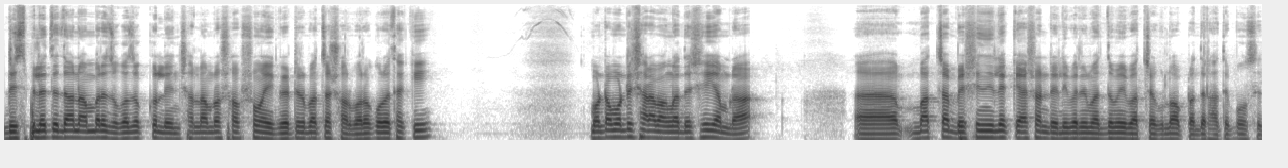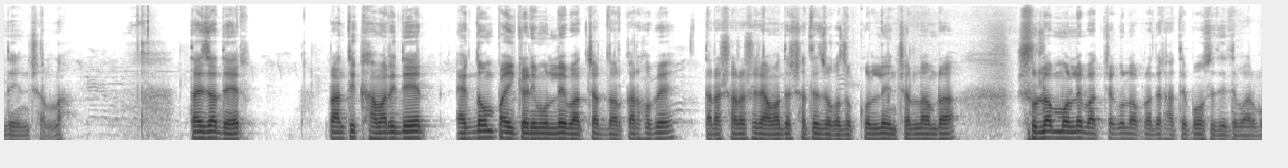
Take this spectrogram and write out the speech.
ডিসপ্লেতে দেওয়া নাম্বারে যোগাযোগ করলে ইনশাল্লাহ আমরা সবসময় গ্রেটের বাচ্চা সরবরাহ করে থাকি। মোটামুটি সারা বাংলাদেশেই আমরা বাচ্চা বেশি নিলে ক্যাশ অন ডেলিভারির মাধ্যমে এই বাচ্চাগুলো আপনাদের হাতে পৌঁছে দেয় ইনশাল্লাহ তাই যাদের প্রান্তিক খামারিদের একদম পাইকারি মূল্যে বাচ্চার দরকার হবে তারা সরাসরি আমাদের সাথে যোগাযোগ করলে ইনশাল্লাহ আমরা সুলভ মূল্যে বাচ্চাগুলো আপনাদের হাতে পৌঁছে দিতে পারব।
